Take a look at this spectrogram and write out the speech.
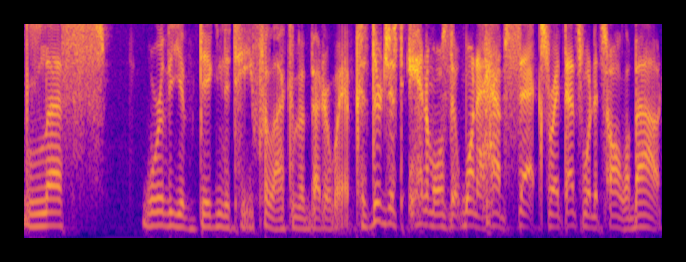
less worthy of dignity for lack of a better way because they're just animals that want to have sex right? That's what it's all about.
